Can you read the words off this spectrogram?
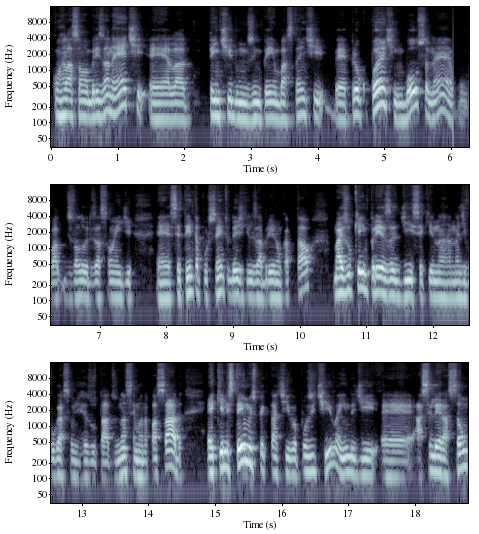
com relação à Brisanet, ela tem tido um desempenho bastante é, preocupante em bolsa, né? Desvalorização aí de é, 70% desde que eles abriram o capital. Mas o que a empresa disse aqui na, na, divulgação de resultados na semana passada é que eles têm uma expectativa positiva ainda de é, aceleração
